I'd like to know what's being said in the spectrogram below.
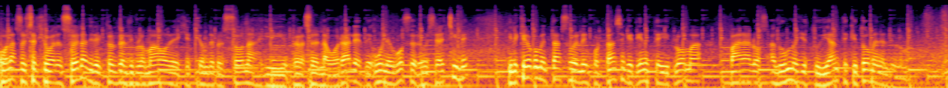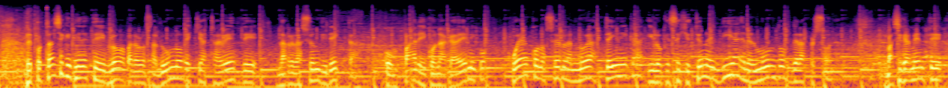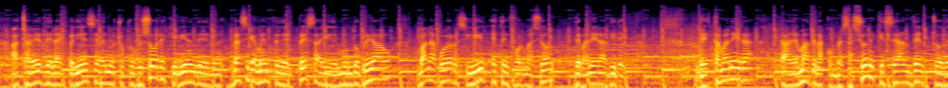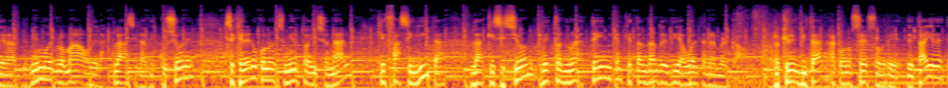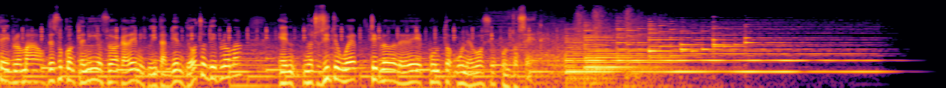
Hola, soy Sergio Valenzuela, director del Diplomado de Gestión de Personas y Relaciones Laborales de un negocio de la Universidad de Chile y les quiero comentar sobre la importancia que tiene este diploma para los alumnos y estudiantes que tomen el diplomado. La importancia que tiene este diploma para los alumnos es que a través de la relación directa con pares y con académicos puedan conocer las nuevas técnicas y lo que se gestiona hoy día en el mundo de las personas. Básicamente a través de la experiencia de nuestros profesores que vienen de, básicamente de empresas y del mundo privado, van a poder recibir esta información de manera directa. De esta manera, además de las conversaciones que se dan dentro del mismo diplomado, de las clases y las discusiones, se genera un conocimiento adicional que facilita la adquisición de estas nuevas técnicas que están dando hoy día vuelta en el mercado. Los quiero invitar a conocer sobre detalles de este diplomado, de su contenido, su académico y también de otros diplomas en nuestro sitio web www.unegocio.cl.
